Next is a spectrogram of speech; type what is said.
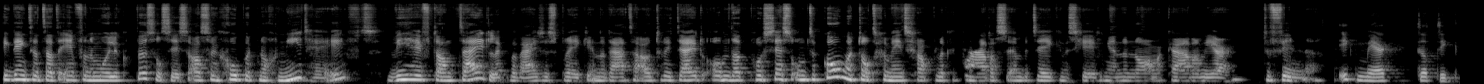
Ik denk dat dat een van de moeilijke puzzels is. Als een groep het nog niet heeft, wie heeft dan tijdelijk, bij wijze van spreken, inderdaad de autoriteit om dat proces om te komen tot gemeenschappelijke kaders en betekenisgeving en de normenkader weer te vinden? Ik merk dat ik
